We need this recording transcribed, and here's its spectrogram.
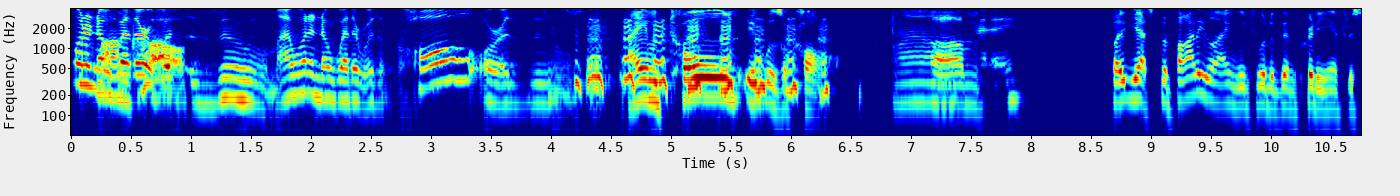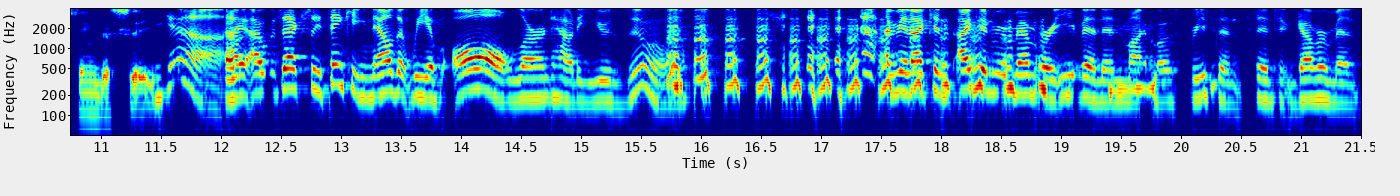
I want to know Long whether call. it was a Zoom. I want to know whether it was a call or a Zoom. I am told it was a call. Oh, Um, okay. But yes, the body language would have been pretty interesting to see. Yeah, I, I was actually thinking now that we have all learned how to use Zoom. I mean, I can I can remember even in my most recent stint in government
